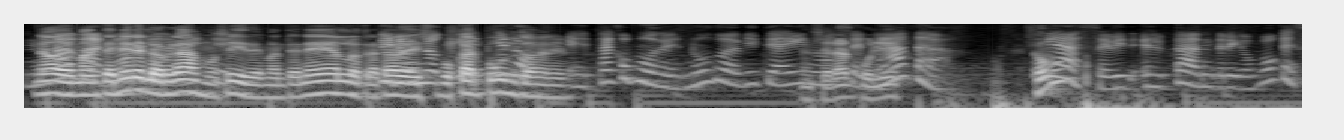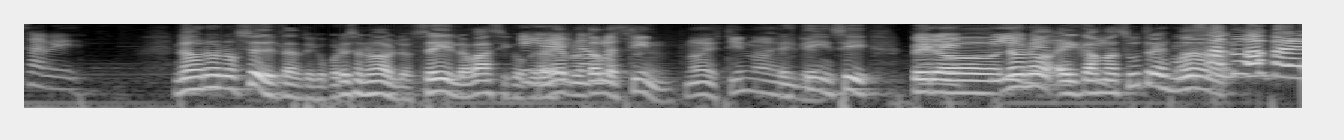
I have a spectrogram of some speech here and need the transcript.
nada, de mantener el orgasmo, sí, de mantenerlo, tratar de buscar ¿qué- qué puntos. Está como desnudo, ¿viste? Ahí no hace nada. ¿Cómo? ¿Qué hace el tántrico? ¿Vos qué sabés? No, no, no sé del tántrico, por eso no hablo. Sé lo básico, Y Pero voy a el preguntarle a Kama Steam, ¿no? Steam no es el que- Steam, sí. Pero, El no, Steam, no, el el Kama. Sutra es Un más... saludo para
